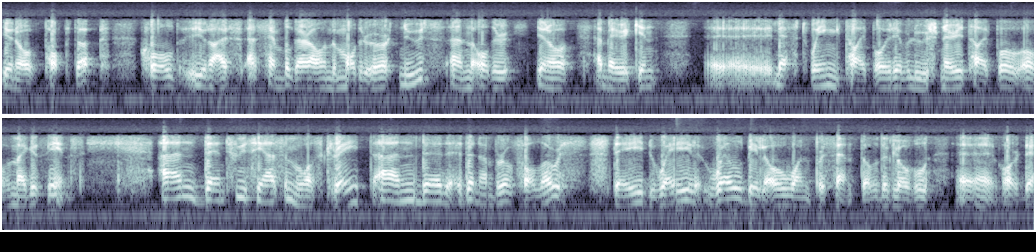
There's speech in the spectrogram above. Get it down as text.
you know, popped up, called, you know, assembled around the Mother Earth News and other, you know, American uh, left-wing type or revolutionary type of, of magazines. And the enthusiasm was great, and uh, the number of followers stayed way well below one percent of the global uh, or the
